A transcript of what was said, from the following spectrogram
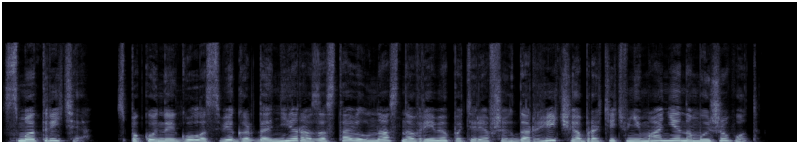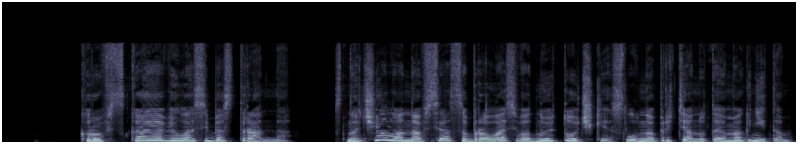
«Смотрите», – спокойный голос Вегарда Нера заставил нас на время потерявших дар речи обратить внимание на мой живот. Кровь Ская вела себя странно. Сначала она вся собралась в одной точке, словно притянутая магнитом,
